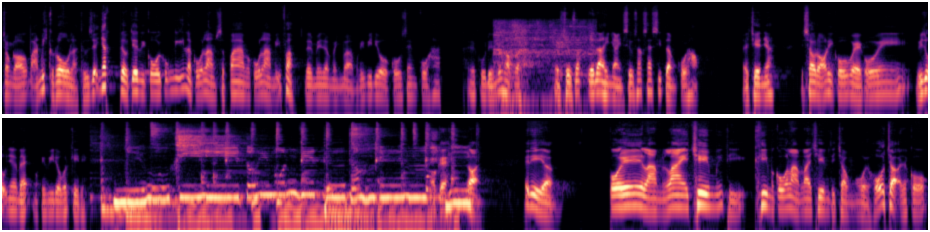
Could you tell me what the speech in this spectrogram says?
Trong đó bán micro là thứ dễ nhất. Đầu tiên thì cô ấy cũng nghĩ là cô làm spa và cô làm mỹ phẩm. Nên bây giờ mình mở một cái video của cô xem cô hát. Thế cô đến lớp học rồi. Để siêu sắc đấy là hình ảnh siêu sắc set system cô ấy học. Ở trên nhá thì sau đó thì cô về cô ấy ví dụ như đấy một cái video bất kỳ đi. Nhiều khi tôi muốn viết thư thăm em. Ok rồi. Thế thì ờ, cô ấy làm live stream ấy thì khi mà cô có làm live stream thì chồng ngồi hỗ trợ cho cô.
